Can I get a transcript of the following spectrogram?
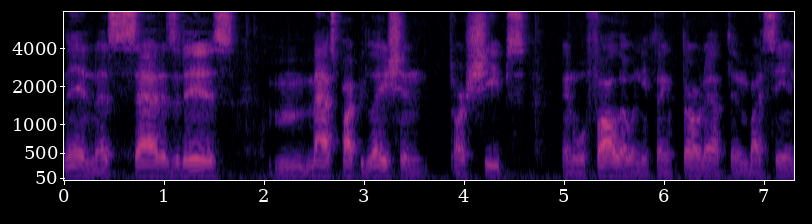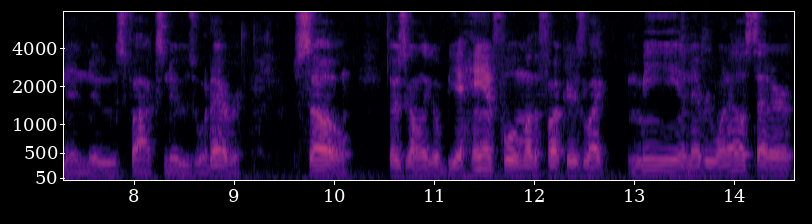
and as sad as it is, mass population are sheeps and will follow anything thrown at them by CNN News, Fox News, whatever. So there's only gonna be a handful of motherfuckers like me and everyone else that are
